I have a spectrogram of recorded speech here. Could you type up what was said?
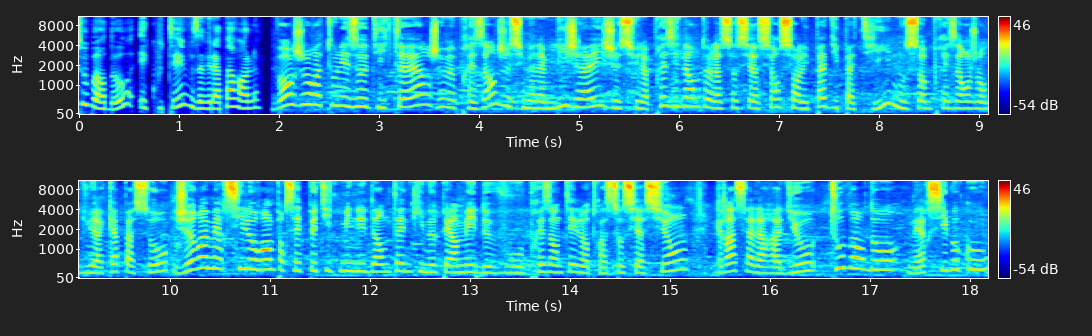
Tout Bordeaux, écoutez, vous avez la parole. Bonjour à tous les auditeurs, je me présente, je suis Madame Bijaï, je suis la présidente de l'association sur les Padipati. Nous sommes présents aujourd'hui à Capasso. Je remercie Laurent pour cette petite minute d'antenne qui me permet de vous présenter notre association grâce à la radio Tout Bordeaux. Merci beaucoup.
